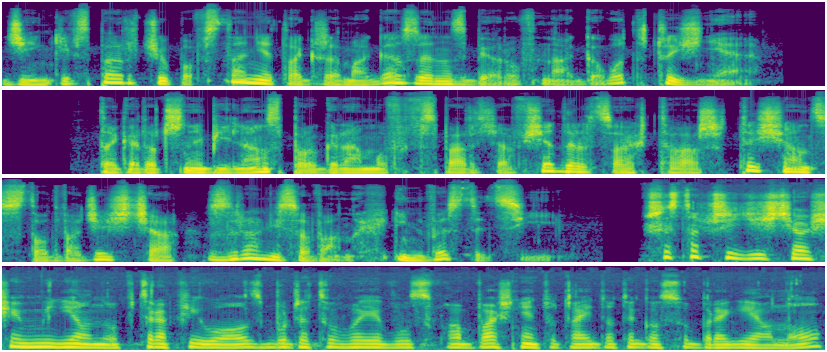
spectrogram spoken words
Dzięki wsparciu powstanie także magazyn zbiorów na Gołodczyźnie. Tegoroczny bilans programów wsparcia w Siedlcach to aż 1120 zrealizowanych inwestycji. 338 milionów trafiło z budżetu województwa właśnie tutaj do tego subregionu.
